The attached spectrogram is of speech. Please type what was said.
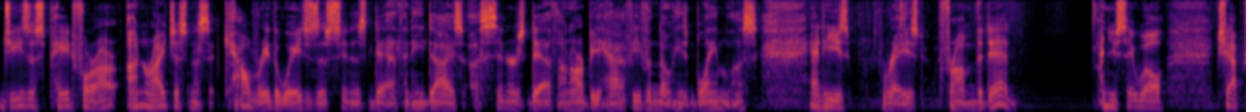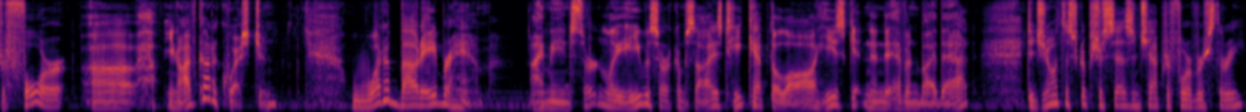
Jesus paid for our unrighteousness at Calvary. The wages of sin is death, and he dies a sinner's death on our behalf, even though he's blameless. And he's raised from the dead. And you say, well, chapter four, uh, you know, I've got a question. What about Abraham? I mean, certainly he was circumcised. He kept the law. He's getting into heaven by that. Did you know what the scripture says in chapter 4, verse 3?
